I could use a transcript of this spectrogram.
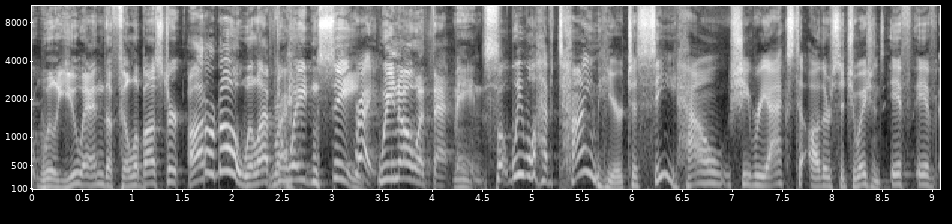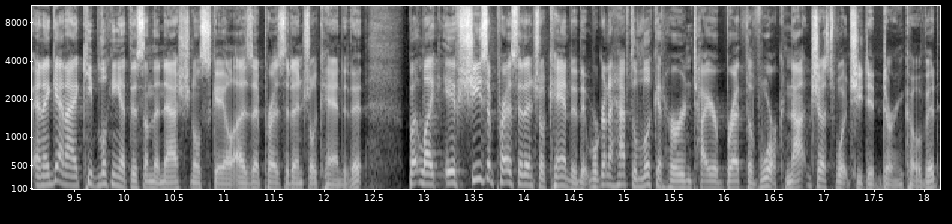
will you end the filibuster? I don't know. We'll have to Right. wait and see. Right. We know what that means. But we will have time here to see how she reacts to other situations. If if and again, I keep looking at this on the national scale as a presidential candidate. But like if she's a presidential candidate, we're going to have to look at her entire breadth of work, not just what she did during COVID. We're going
